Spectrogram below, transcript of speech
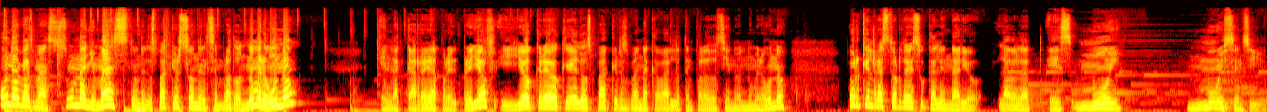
Una vez más, un año más, donde los Packers son el sembrado número uno en la carrera por el playoff. Y yo creo que los Packers van a acabar la temporada siendo el número uno. Porque el resto de su calendario, la verdad, es muy, muy sencillo.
